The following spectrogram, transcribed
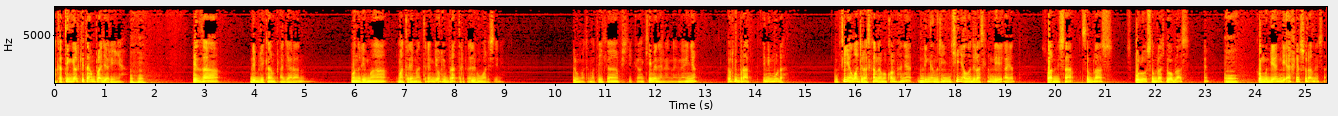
Maka tinggal kita mempelajarinya. Mhm. kita diberikan pelajaran menerima materi-materi yang jauh lebih berat daripada ilmu waris ini. Ilmu matematika, fisika, kimia dan lain-lainnya jauh lebih berat. Ini mudah. Buktinya Allah jelaskan dalam Al-Quran hanya dengan rincinya Allah jelaskan di ayat surat Nisa 11, 10, 11, 12. Ya. Hmm. Kemudian di akhir surat Nisa.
